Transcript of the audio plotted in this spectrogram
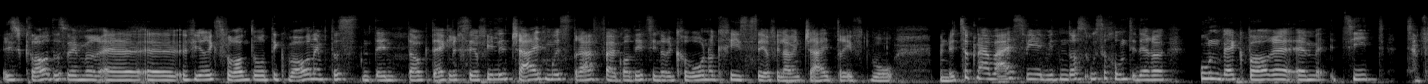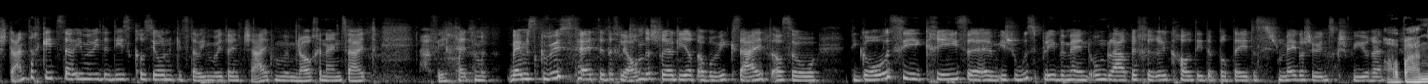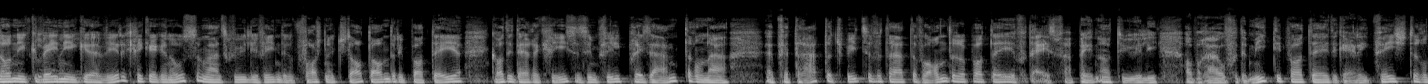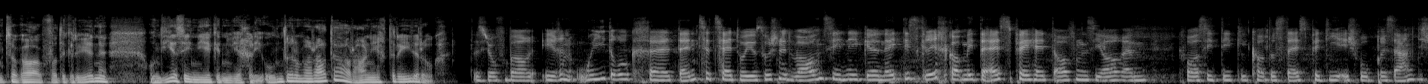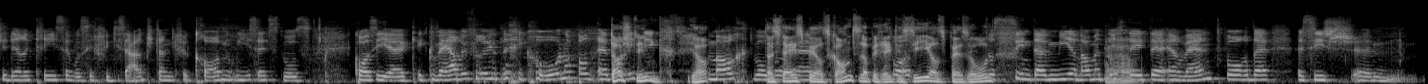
es ist klar, dass wenn man äh, äh, eine Führungsverantwortung wahrnimmt, dass man dann tagtäglich sehr viele Entscheidungen muss treffen muss. Gerade jetzt in einer Corona-Krise sehr viele Entscheidungen trifft, wo man nicht so genau weiß, wie, wie denn das rauskommt in dieser unwägbaren ähm, Zeit. Selbstverständlich gibt es da immer wieder Diskussionen, gibt es da immer wieder Entscheidungen, wo man im Nachhinein sagt, ach, vielleicht hätte man, wenn man es gewusst hätte, ein bisschen anders reagiert. Aber wie gesagt, also die große Krise ähm, ist ausgeblieben. Wir haben unglaublichen Rückhalt in der Partei. Das ist mega schön zu spüren. Aber auch noch nicht wenig Wirkung gegen außen. Wir haben das Gefühl, die finden fast nicht statt. Andere Parteien, gerade in dieser Krise, sind viel präsenter und auch die Vertreter, die Spitzenvertreter von anderen Parteien, von der SVP natürlich, aber auch von der Mitte-Partei, der Gerrit Pfister und sogar von den Grünen. Und die sind irgendwie ein bisschen unter dem Radar, habe ich den Eindruck. Das ist offenbar Ihren Eindruck. Äh, die NZZ, die ja sonst nicht wahnsinnig äh, nett ins Gericht geht mit der SP, hat Anfang des Jahres ähm, quasi Titel gehabt, dass die SP die ist, die präsent ist in dieser Krise, die sich für die Selbstständigen, für KMU einsetzt, die quasi eine gewerbefreundliche Corona-Politik ja. macht. das ist die SP ähm, als Ganzes, aber ich rede Sie als Person. Das sind auch wir namentlich ja. dort erwähnt worden. Es ist... Ähm,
